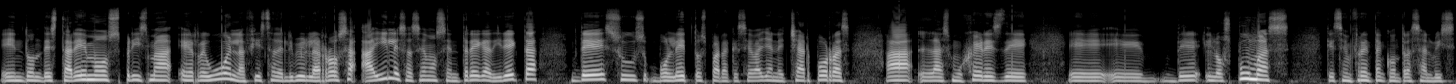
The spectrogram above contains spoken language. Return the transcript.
en donde estaremos Prisma RU en la fiesta del libro y la rosa. Ahí les hacemos entrega directa de sus boletos para que se vayan a echar porras a las mujeres de, eh, eh, de los Pumas que se enfrentan contra San Luis.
